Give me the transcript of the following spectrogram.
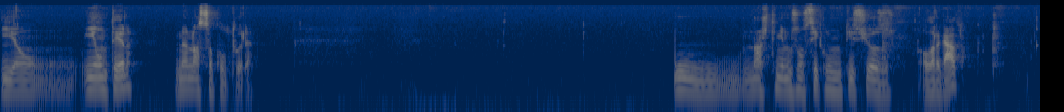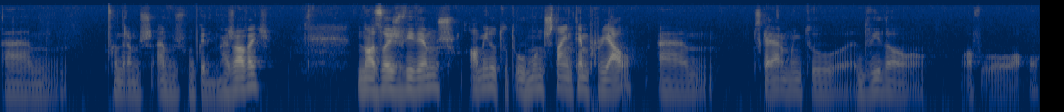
iam, iam ter na nossa cultura. O, nós tínhamos um ciclo noticioso alargado, um, quando éramos ambos um bocadinho mais jovens, nós hoje vivemos ao minuto. O mundo está em tempo real, um, se calhar muito devido ao, ao, ao,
